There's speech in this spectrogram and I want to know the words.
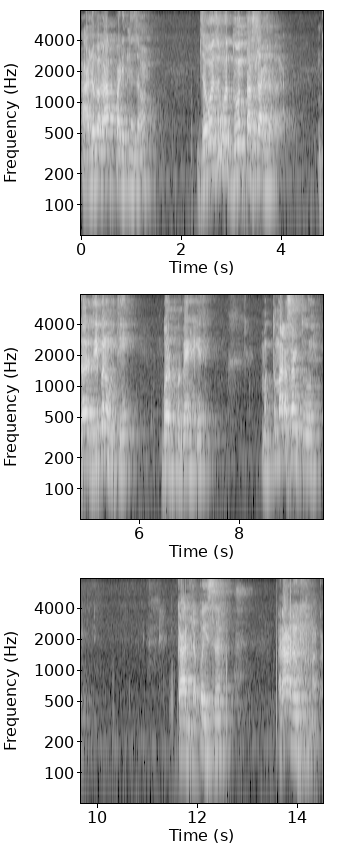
आलो बघा आतपाडीतनं जाऊन. जवळजवळ दोन तास लागला बघा. गर्दी पण होती भरपूर बँकेत. मग तुम्हाला सांगतो काढलं पैसं आणि आलो घेऊन आता.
